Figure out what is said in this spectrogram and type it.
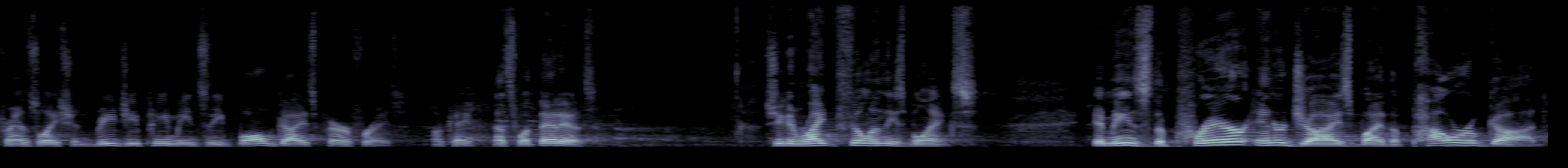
translation. BGP means the bald guy's paraphrase. Okay, that's what that is. So you can write, fill in these blanks. It means the prayer energized by the power of God.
